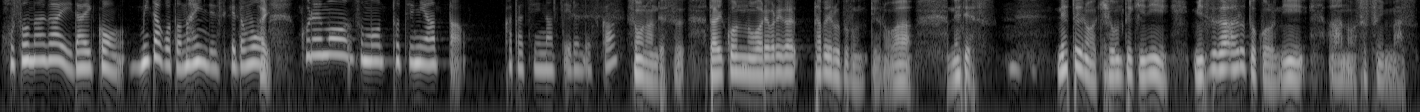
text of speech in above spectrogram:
細長い大根見たことないんですけども、はい、これもその土地に合った形になっているんですか？そうなんです。大根の我々が食べる部分っていうのは根です、うん、根というのは基本的に水があるところにあの進みます。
